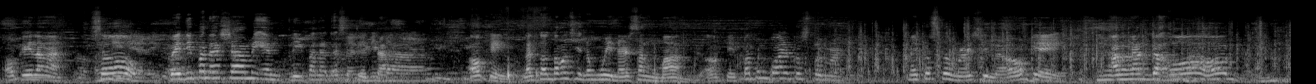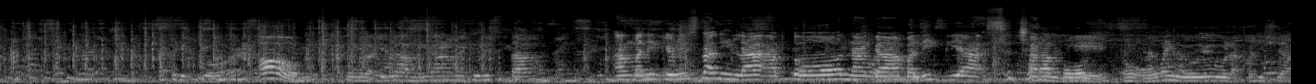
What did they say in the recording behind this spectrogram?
Okay lang ah. So, pwede pa na siya may entry pa na sa tita. Okay, lang tanta kung sinong winner sang mug. Okay, papungkuhan customer. May customer sila. Okay. Ang nagdaog. Oh, di ba namin nga may turista. ang manicurista nila ato nagabaligya sa Changi. Oo, may wala pa di siya.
